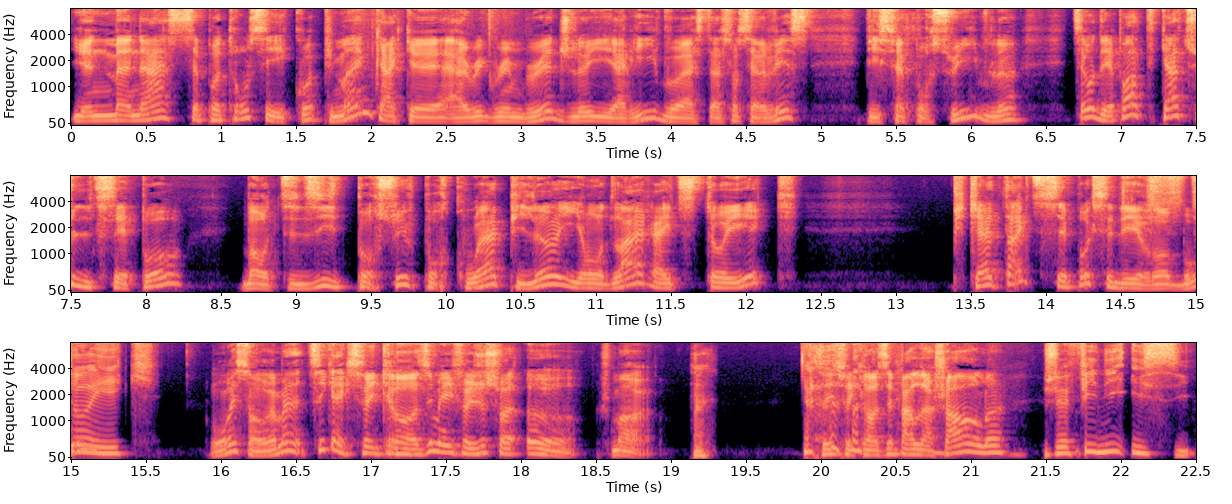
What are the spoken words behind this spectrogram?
il y a une menace, c'est pas trop c'est quoi. Puis même quand que Harry Grimbridge, là, il arrive à la station-service, puis il se fait poursuivre, là. Tu sais, au départ, quand tu le sais pas, bon, tu te dis poursuivre pourquoi, puis là, ils ont de l'air à être stoïques. Puis quand, tant que tu sais pas que c'est des robots. Stoïque. Ouais, ils sont vraiment. Tu sais, quand il se fait écraser, mais il fait juste faire Ah, je meurs. tu sais, il se fait écraser par le char, là. Je finis ici.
